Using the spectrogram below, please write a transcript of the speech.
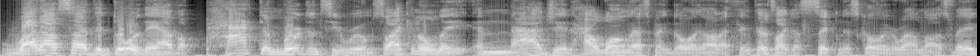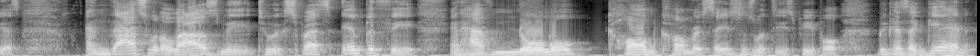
Right outside the door, they have a packed emergency room, so I can only imagine how long that's been going on. I think there's like a sickness going around Las Vegas. And that's what allows me to express empathy and have normal, calm conversations with these people. Because again,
